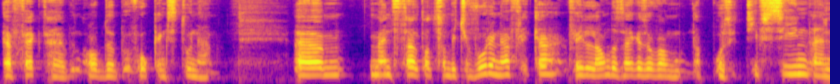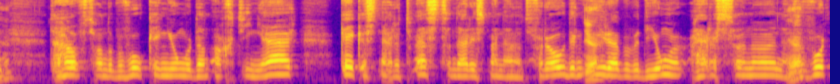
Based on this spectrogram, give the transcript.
effect hebben op de bevolkingstoename. Ehm, men stelt dat zo'n beetje voor in Afrika. Veel landen zeggen zo van, dat positief zien. En de helft van de bevolking jonger dan 18 jaar. Kijk eens naar het Westen, daar is men aan het verouderen. Ja. Hier hebben we de jonge hersenen enzovoort.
